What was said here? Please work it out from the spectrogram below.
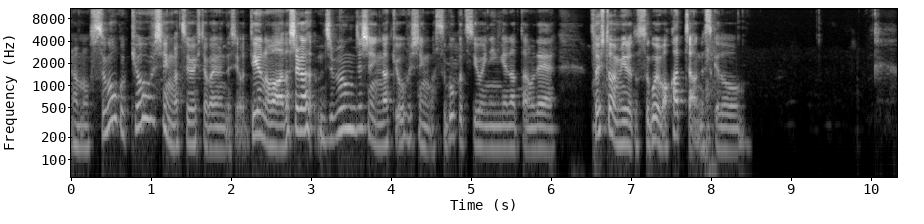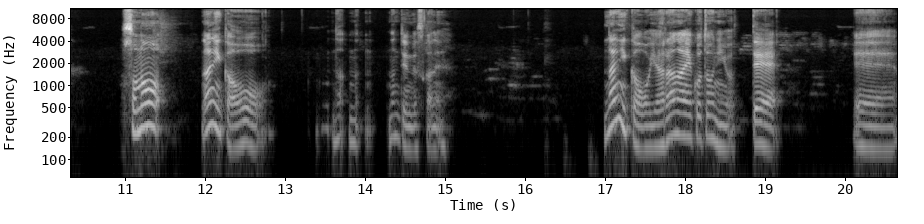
あの、すごく恐怖心が強い人がいるんですよ。っていうのは、私が、自分自身が恐怖心がすごく強い人間だったので、そういう人を見るとすごい分かっちゃうんですけど、その何かを、な、ななんて言うんですかね。何かをやらないことによって、え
